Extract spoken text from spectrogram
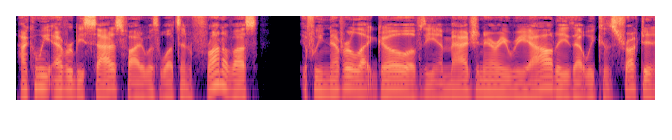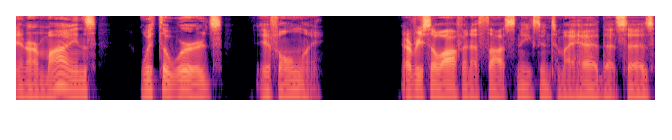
How can we ever be satisfied with what's in front of us if we never let go of the imaginary reality that we constructed in our minds with the words, if only. Every so often, a thought sneaks into my head that says,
